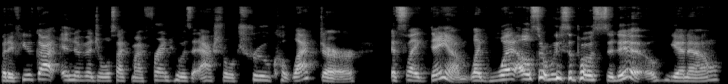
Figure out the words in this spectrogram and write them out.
But if you've got individuals like my friend who is an actual true collector it's like damn like what else are we supposed to do you know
